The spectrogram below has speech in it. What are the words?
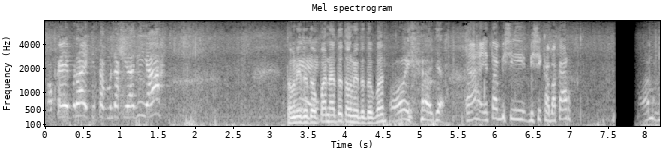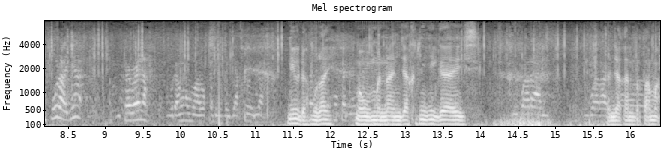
Oke, Bray, kita mendaki lagi ya. tong ditutupan atau tong ditutupan Oh iya aja. Ah, eta bisi bisi kabakar. Malam puranya. Cewek lah, urang mau malu ka bejak lah. ini udah mulai mau menanjak nih guys. Tanjakan pertama.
